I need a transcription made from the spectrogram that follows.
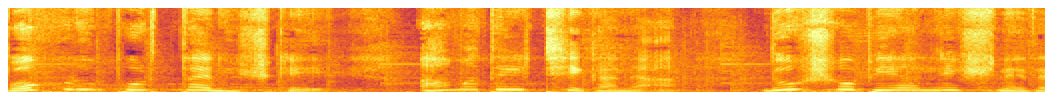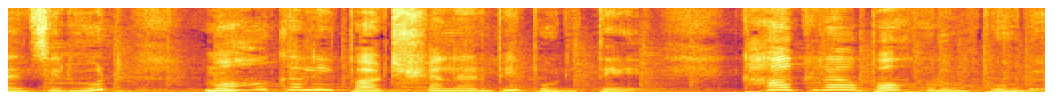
বহরমপুর তানিশকে আমাদের ঠিকানা দুশো বিয়াল্লিশ নেতাজি রোড, মহাকালী পাঠশালার বিপরীতে, খাগড়া বহরমপুর।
